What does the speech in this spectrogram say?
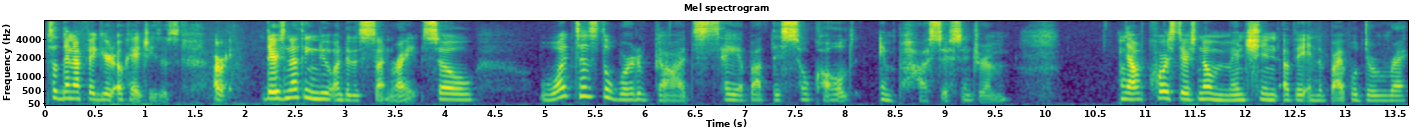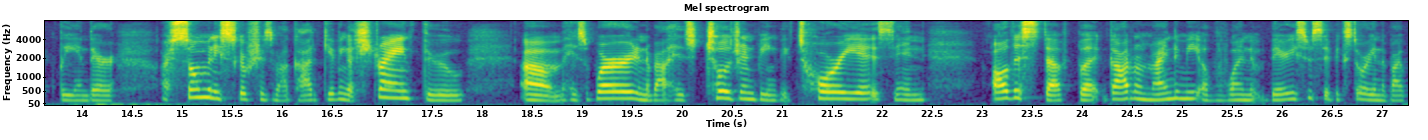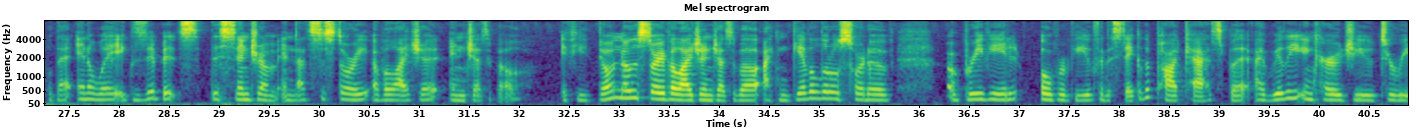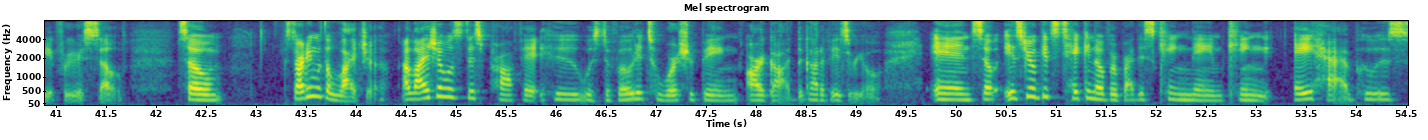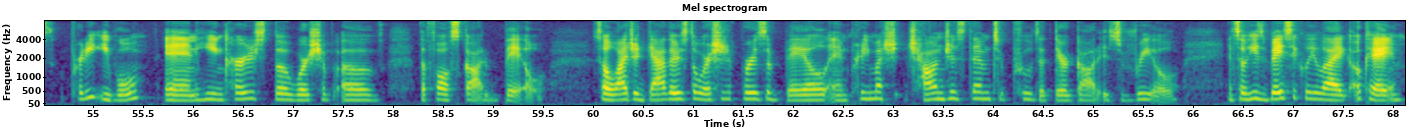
So then I figured, okay, Jesus, all right, there's nothing new under the sun, right? So what does the word of God say about this so called imposter syndrome? Now, of course, there's no mention of it in the Bible directly, and there are so many scriptures about God giving us strength through um, His word and about His children being victorious and all this stuff, but God reminded me of one very specific story in the Bible that, in a way, exhibits this syndrome, and that's the story of Elijah and Jezebel. If you don't know the story of Elijah and Jezebel, I can give a little sort of abbreviated overview for the sake of the podcast, but I really encourage you to read it for yourself. So, starting with Elijah, Elijah was this prophet who was devoted to worshiping our God, the God of Israel. And so Israel gets taken over by this king named King Ahab, who is pretty evil, and he encouraged the worship of the false god Baal. So Elijah gathers the worshippers of Baal and pretty much challenges them to prove that their God is real. And so he's basically like, okay,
